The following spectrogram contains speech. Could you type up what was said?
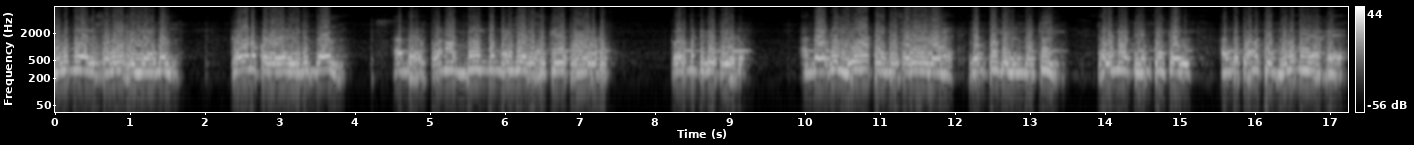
முழுமையாக செலவு செய்யாமல் கவனக்குறைவாக இருந்தால் அந்த பணம் மீண்டும் மைய அரசுக்கே போய்விடும் கவர்மெண்ட்டுக்கே போயிடும். அந்த வகையில் இருபத்தைந்து சதவீத எம்பிக்கள் இன்றைக்கு தமிழ்நாட்டு எம்பிக்கள் அந்த பணத்தை முழுமையாக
